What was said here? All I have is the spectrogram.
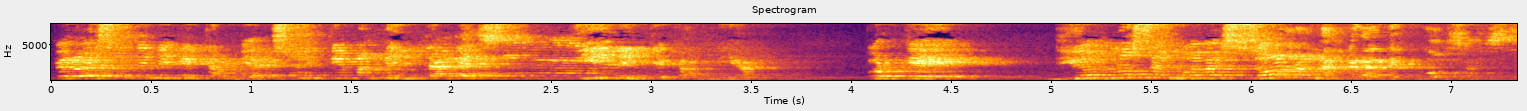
pero eso tiene que cambiar, esos esquemas mentales tienen que cambiar, porque Dios no se mueve solo en las grandes cosas.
